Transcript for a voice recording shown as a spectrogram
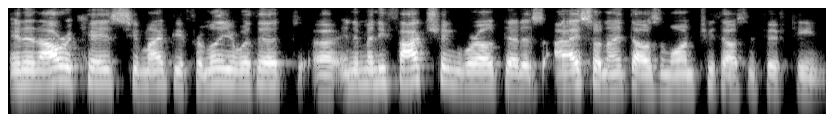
and in our case, you might be familiar with it. Uh, in the manufacturing world, that is ISO 9001 2015.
